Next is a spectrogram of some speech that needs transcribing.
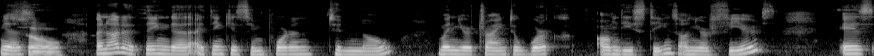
yes. So Another thing that I think is important to know when you're trying to work on these things, on your fears, is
